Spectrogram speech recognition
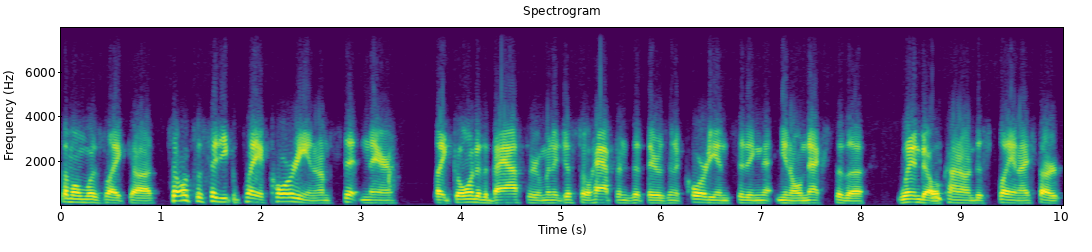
someone was like, so and so said you could play accordion. And I'm sitting there like going to the bathroom and it just so happens that there's an accordion sitting that you know next to the window kind of on display and I start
